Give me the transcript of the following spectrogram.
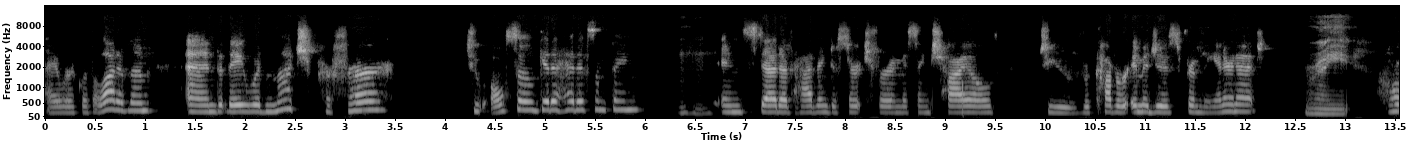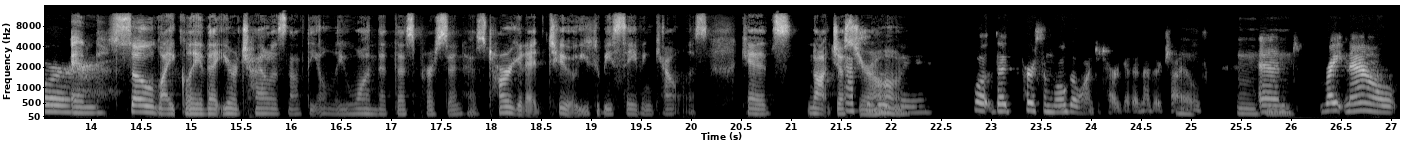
I work with a lot of them, and they would much prefer to also get ahead of something mm-hmm. instead of having to search for a missing child to recover images from the internet. Right. Or, and so likely that your child is not the only one that this person has targeted too. You could be saving countless kids, not just absolutely. your own. Well, that person will go on to target another child. Mm-hmm. And right now,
